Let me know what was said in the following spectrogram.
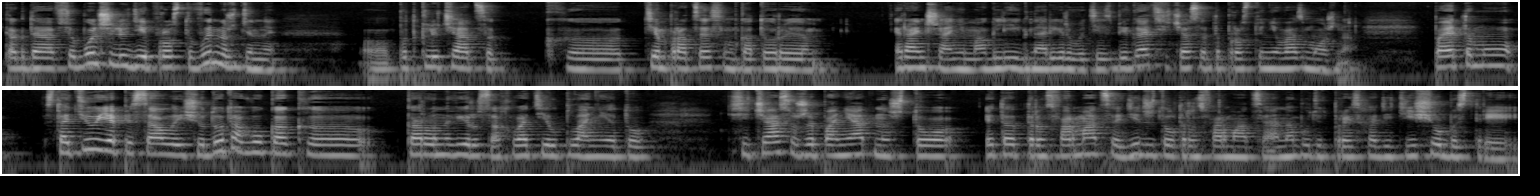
когда все больше людей просто вынуждены подключаться к тем процессам, которые раньше они могли игнорировать и избегать, сейчас это просто невозможно. Поэтому статью я писала еще до того, как э, коронавирус охватил планету. Сейчас уже понятно, что эта трансформация, digital трансформация, она будет происходить еще быстрее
